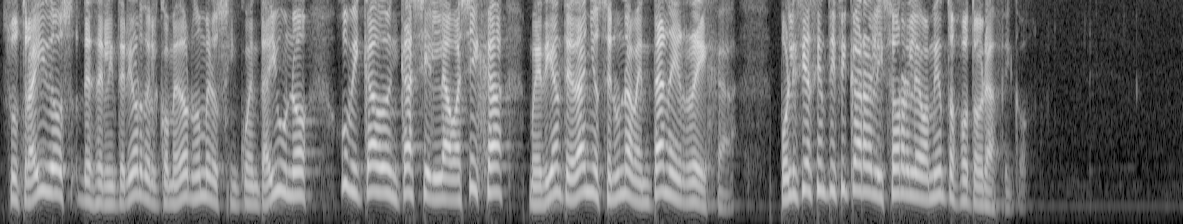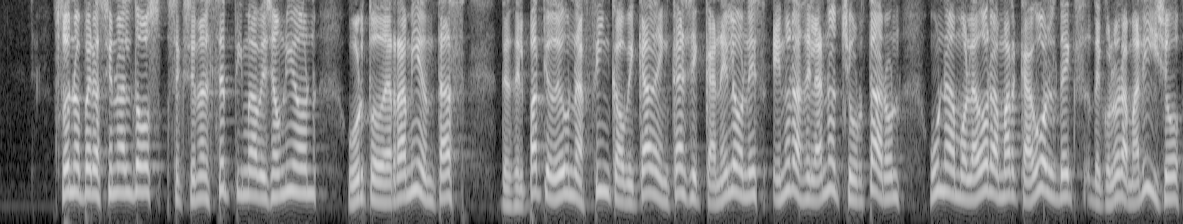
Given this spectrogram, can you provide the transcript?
sustraídos desde el interior del comedor número 51, ubicado en calle La Valleja, mediante daños en una ventana y reja. Policía Científica realizó relevamiento fotográfico. Zona Operacional 2, Seccional Séptima Bella Unión, hurto de herramientas. Desde el patio de una finca ubicada en calle Canelones, en horas de la noche hurtaron una amoladora marca Goldex de color amarillo,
